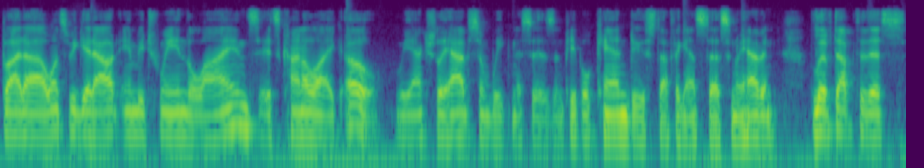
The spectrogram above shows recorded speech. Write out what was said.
But uh, once we get out in between the lines, it's kind of like, oh, we actually have some weaknesses and people can do stuff against us. And we haven't lived up to this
